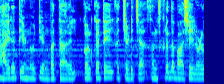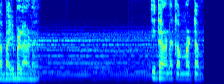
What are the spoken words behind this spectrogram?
ആയിരത്തി എണ്ണൂറ്റി എൺപത്തി ആറിൽ കൊൽക്കത്തയിൽ അച്ചടിച്ച സംസ്കൃത ഭാഷയിലുള്ള ബൈബിളാണ്. ഇതാണ് കമ്മട്ടം.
